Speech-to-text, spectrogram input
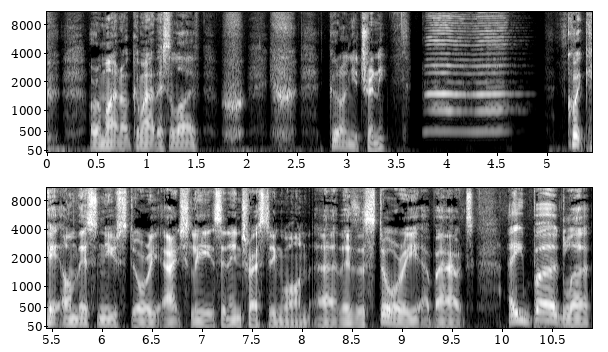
or I might not come out of this alive. Good on you, Trinny. Quick hit on this news story. Actually, it's an interesting one. Uh, there's a story about a burglar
